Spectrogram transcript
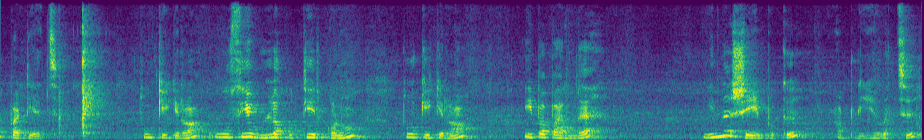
நிப்பாட்டியாச்சு. தூக்கிக்கிறோம். ஊசி உள்ளே குத்தி இருக்கணும். தூக்கிக்கிறோம். இப்போ பாருங்கள் இந்த ஷேப்புக்கு அப்படியே வச்சு.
